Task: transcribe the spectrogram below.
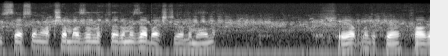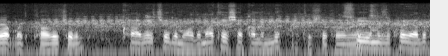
İstersen akşam hazırlıklarımıza başlayalım oğlum. Şey yapmadık ya. Kahve yapmadık. Kahve içelim. Kahve içelim oğlum. Ateş yakalım bir. Ateş yakalım. evet. Suyumuzu koyalım.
